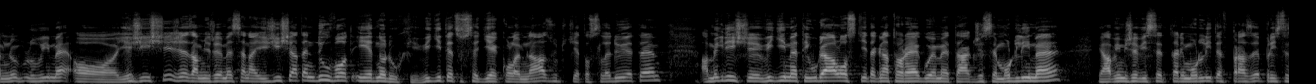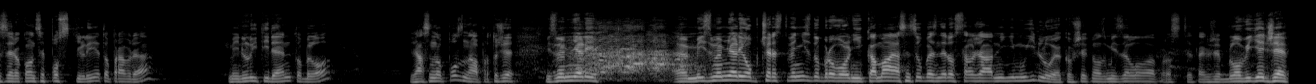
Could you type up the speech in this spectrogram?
mluvíme o Ježíši, že zaměřujeme se na Ježíše a ten důvod je jednoduchý. Vidíte, co se děje kolem nás, určitě to sledujete. A my, když vidíme ty události, tak na to reagujeme tak, že se modlíme. Já vím, že vy se tady modlíte v Praze, prý jste se dokonce postili, je to pravda? Minulý týden to bylo? Já jsem to poznal, protože my jsme měli, Eh, my jsme měli občerstvení s dobrovolníkama a já jsem se vůbec nedostal žádnému jídlu, jako všechno zmizelo a prostě, takže bylo vidět, že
